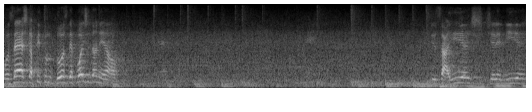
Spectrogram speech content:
Oséias capítulo 12, depois de Daniel. Isaías, Jeremias,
